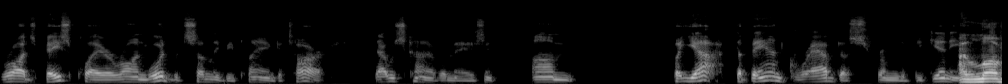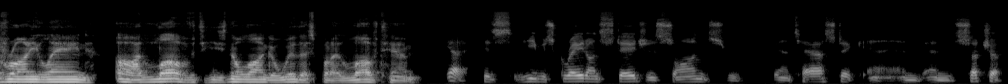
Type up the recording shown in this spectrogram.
Rod's bass player, Ron Wood, would suddenly be playing guitar. That was kind of amazing. Um, but yeah, the band grabbed us from the beginning. I love Ronnie Lane. Oh, I loved. He's no longer with us, but I loved him. Yeah, his he was great on stage. and His songs were fantastic, and and such a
